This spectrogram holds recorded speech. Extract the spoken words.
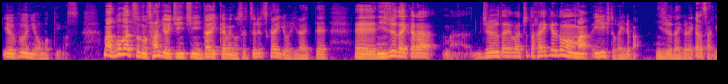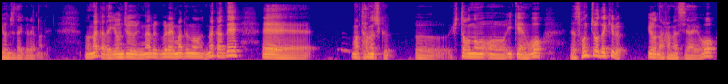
いうふうに思っています。まあ、5月の31日に第1回目の設立会議を開いて、えー20代から、まあ、10代はちょっと早いけれども、まあ、いい人がいれば20代ぐらいから40代ぐらいまでの中で40になるぐらいまでの中で、えーまあ、楽しく人のお意見を尊重できるような話し合いを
